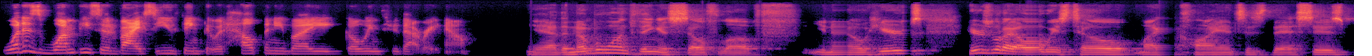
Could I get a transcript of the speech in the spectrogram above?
What is one piece of advice that you think that would help anybody going through that right now? Yeah the number one thing is self-love. You know here's here's what i always tell my clients is this is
